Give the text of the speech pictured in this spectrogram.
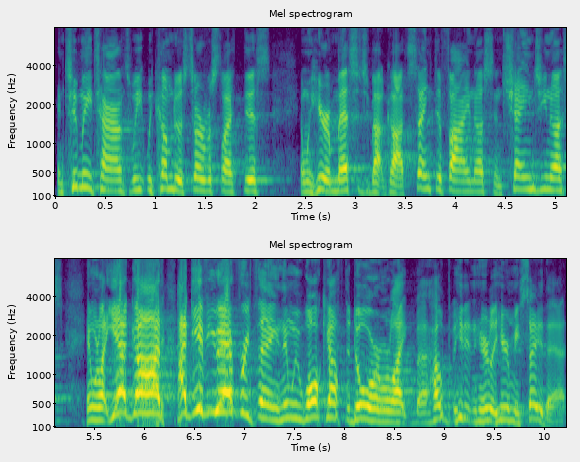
And too many times we, we come to a service like this and we hear a message about God sanctifying us and changing us. And we're like, yeah, God, I give you everything. And then we walk out the door and we're like, I hope he didn't hear, hear me say that.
